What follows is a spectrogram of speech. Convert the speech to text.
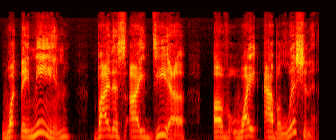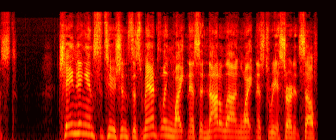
what they mean by this idea of white abolitionist, changing institutions, dismantling whiteness, and not allowing whiteness to reassert itself.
